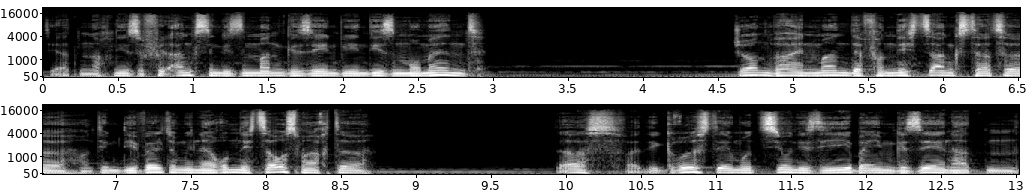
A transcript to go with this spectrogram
Sie hatten noch nie so viel Angst in diesem Mann gesehen wie in diesem Moment. John war ein Mann, der von nichts Angst hatte und dem die Welt um ihn herum nichts ausmachte. Das war die größte Emotion, die sie je bei ihm gesehen hatten.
